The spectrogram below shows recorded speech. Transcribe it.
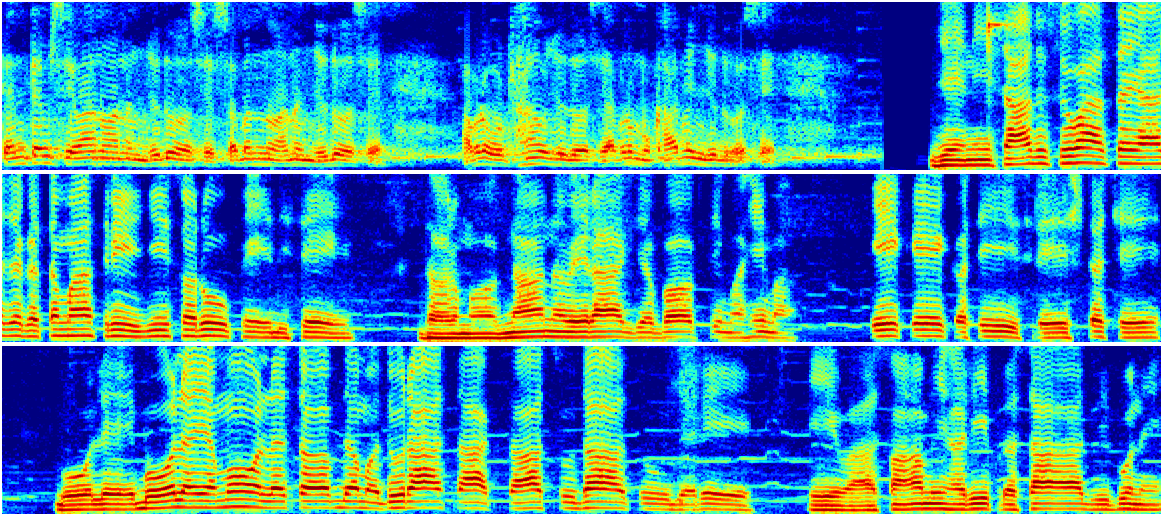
તેમ તેમ સેવાનો આનંદ જુદો હશે, સંબંધનો આનંદ જુદો હશે. આપણો ઉઠાવ જુદો હશે, આપણો મુખારબિન જુદો હશે. જેની સાધુ સુવાસયા જગતમાં શ્રીજી સ્વરૂપે દિશે. ધર્મ, જ્ઞાન, વૈરાગ્ય, ભક્તિ, મહિમા એક એક અતિ શ્રેષ્ઠ છે. બોલે બોલે મોલ શબ્દ મધુરા સાક્ષાત સુધા તું રે એવા સ્વામી હરિપ્રસાદ વિભુને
